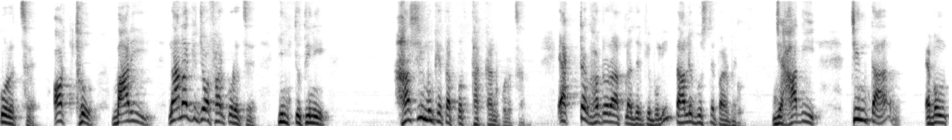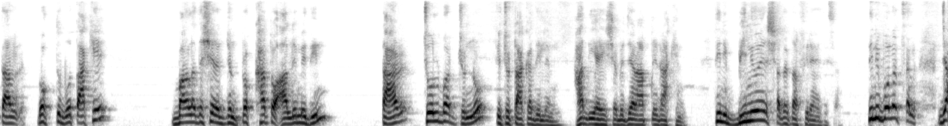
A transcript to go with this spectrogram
করেছে, অর্থ, বাড়ি, নানা কিছু অফার করেছে। কিন্তু তিনি হাসি মুখে তা প্রত্যাখ্যান করেছেন। একটা ঘটনা আপনাদেরকে বলি, তাহলে বুঝতে পারবেন যে হাদি চিন্তা এবং তার বক্তব্য, তাকে বাংলাদেশের একজন প্রখ্যাত আলেমে দিন তার চলবার জন্য কিছু টাকা দিলেন, হাদিয়া হিসেবে যারা আপনি রাখেন। তিনি বিনয়ের সাথে তা ফিরাই দিয়েছেন। তিনি বলেছেন যে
